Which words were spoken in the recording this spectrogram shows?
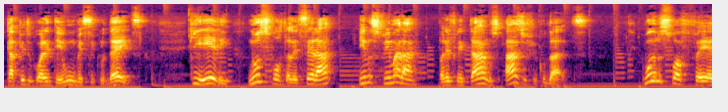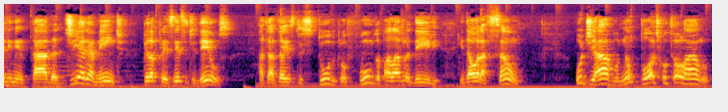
capítulo 41, versículo 10, que ele nos fortalecerá e nos firmará para enfrentarmos as dificuldades. Quando sua fé é alimentada diariamente pela presença de Deus, através do estudo profundo da palavra dele e da oração, o diabo não pode controlá-lo,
